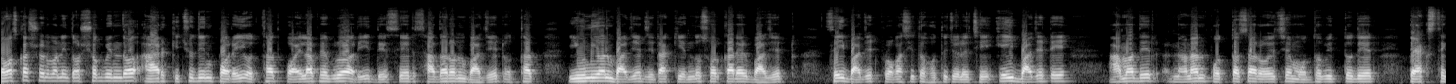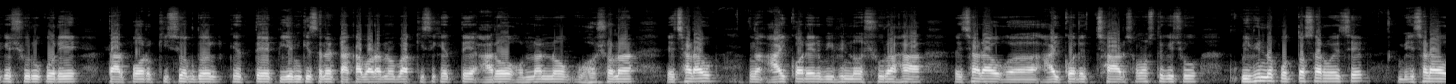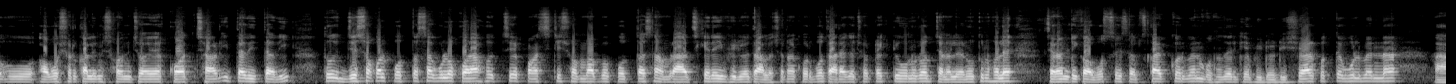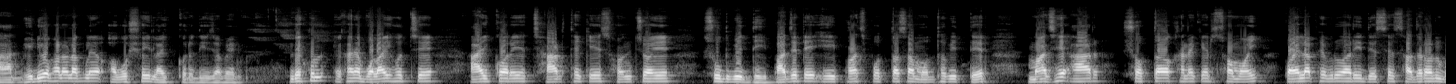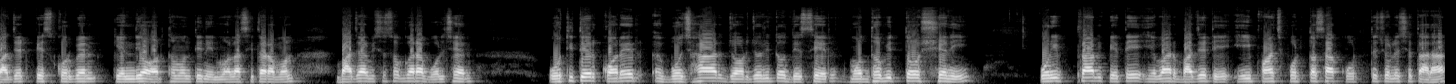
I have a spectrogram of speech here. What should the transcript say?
নমস্কার সম্মানিত দর্শকবৃন্দ, আর কিছুদিন পরেই অর্থাৎ পয়লা ফেব্রুয়ারি দেশের সাধারণ বাজেট, অর্থাৎ ইউনিয়ন বাজেট, যেটা কেন্দ্র সরকারের বাজেট, সেই বাজেট প্রকাশিত হতে চলেছে। এই বাজেটে আমাদের নানান প্রত্যাশা রয়েছে। মধ্যবিত্তদের ট্যাক্স থেকে শুরু করে তারপর কৃষকদের ক্ষেত্রে পিএম কিষাণের টাকা বাড়ানো বা কৃষিক্ষেত্রে আরও অন্যান্য ঘোষণা। এছাড়াও আয়করের বিভিন্ন সুরাহা, এছাড়াও আয়করের ছাড়, সমস্ত কিছু বিভিন্ন প্রত্যাশা রয়েছে। এছাড়াও অবসরকালীন সঞ্চয়ের কর ছাড় ইত্যাদি ইত্যাদি। তো যে সকল প্রত্যাশাগুলো করা হচ্ছে, পাঁচটি সম্ভাব্য প্রত্যাশা আমরা আজকের এই ভিডিওতে আলোচনা করব। তার আগে ছোট্ট একটি অনুরোধ, চ্যানেলে নতুন হলে চ্যানেলটিকে অবশ্যই সাবস্ক্রাইব করবেন। বন্ধুদেরকে ভিডিওটি শেয়ার করতে ভুলবেন না। আর ভিডিও ভালো লাগলে অবশ্যই লাইক করে দিয়ে যাবেন। দেখুন, এখানে বলাই হচ্ছে আয় করে ছাড় থেকে সঞ্চয়ে সুদ বৃদ্ধি। বাজেটে এই পাঁচ প্রত্যাশা মধ্যবিত্তের মাঝে আর সপ্তাহ খানেকের সময় পয়লা ফেব্রুয়ারি দেশের সাধারণ বাজেট পেশ করবেন কেন্দ্রীয় অর্থমন্ত্রী নির্মলা সীতারামন। বাজার বিশেষজ্ঞরা বলছেন, অতীতের করের বোঝার জর্জরিত দেশের মধ্যবিত্ত শ্রেণি পরিত্রাণ পেতে এবার বাজেটে এই পাঁচ প্রত্যাশা করতে চলেছে তারা।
